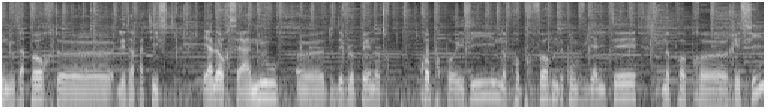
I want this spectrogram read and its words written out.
nous apportent euh, les apatistes. Et alors c'est à nous euh, de développer notre propre poésie, nos propres formes de convivialité, nos propres récits.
